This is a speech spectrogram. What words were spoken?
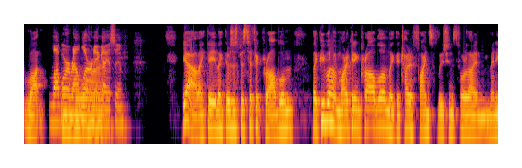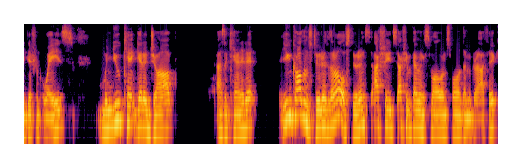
lot lot more around more, learning i assume yeah like they like there's a specific problem. Like people have marketing problem like they try to find solutions for that in many different ways. When you can't get a job as a candidate you can call them students but they're not all students. Actually it's actually becoming a smaller and smaller demographic.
